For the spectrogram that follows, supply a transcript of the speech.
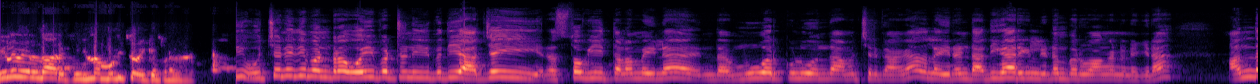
நிலுவையில் தான் இருக்கு. இன்னும் முடித்து வைக்கப்படுது. உச்சநீதிமன்ற ஓய்வு பெற்ற நீதிபதி அஜய் ரஸ்தோகி தலைமையில இந்த மூவர் குழு வந்து அமைச்சிருக்காங்க. அதுல இரண்டு அதிகாரிகள் இடம்பெறுவாங்கன்னு நினைக்கிறேன். அந்த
